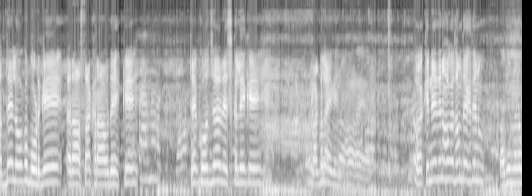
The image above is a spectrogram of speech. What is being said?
ਅੱਧੇ ਲੋਕ ਮੁੜ ਗਏ ਰਾਸਤਾ ਖਰਾਬ ਦੇਖ ਕੇ ਤੇ ਕੁਝ ਰਿਸਕ ਲੈ ਕੇ ਕੱਢ ਲੈ ਗਏ। ਕਿੰਨੇ ਦਿਨ ਹੋ ਗਏ ਤੁਹਾਨੂੰ ਦੇਖਦੇ ਨੂੰ? ਭਾਜੀ ਮੈਨੂੰ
